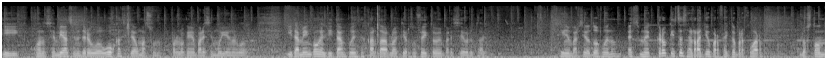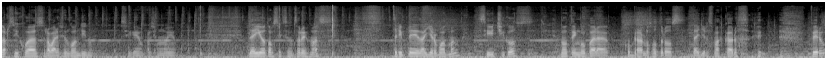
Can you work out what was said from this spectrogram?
Y cuando se envía al cementerio buscas y te da un más uno, por lo que me parece muy bien el huevo. Y también con el titán puedes descartarlo, activar su efecto, me parece brutal. Sí, me pareció dos buenos. me, creo que este es el ratio perfecto para jugar los Thunder si juegas la variación continua. Así que me pareció muy bien. De ahí otros extensores más. Triple Danger Modman. Sí, chicos. No tengo para comprar los otros Dangers más caros. Pero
